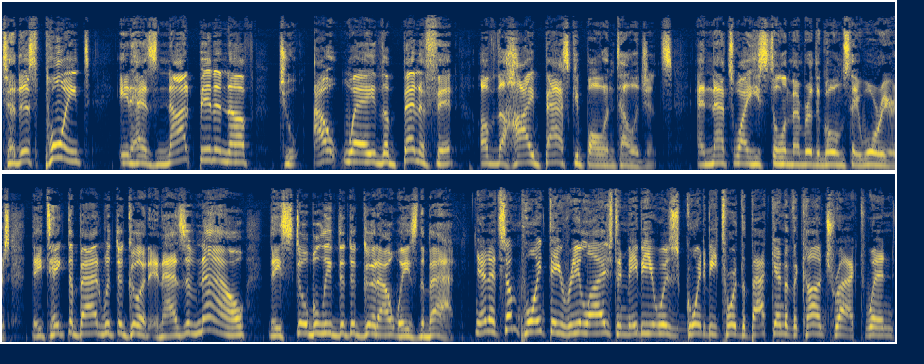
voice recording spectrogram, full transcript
to this point, it has not been enough to outweigh the benefit of the high basketball intelligence. And that's why he's still a member of the Golden State Warriors. They take the bad with the good. And as of now, they still believe that the good outweighs the bad. And at some point, they realized, and maybe it was going to be toward the back end of the contract when,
